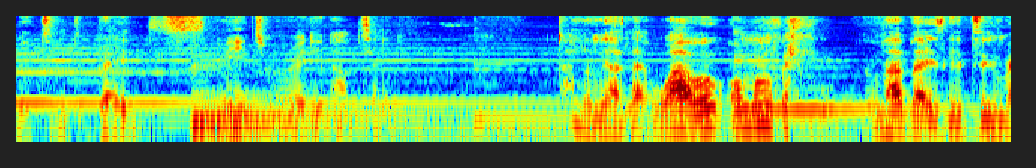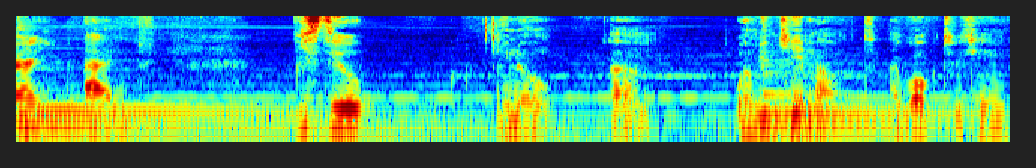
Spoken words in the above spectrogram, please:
The bridesmaids were already outside. Me. I was like, wow, almost Baba is getting married, and we still, you know, um, when we came out, I walked with him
